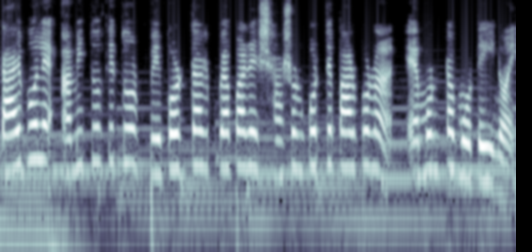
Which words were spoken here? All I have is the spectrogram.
তাই বলে আমি তোকে তোর বেপরদার ব্যাপারে শাসন করতে পারব না, এমনটা মোটেই নয়।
